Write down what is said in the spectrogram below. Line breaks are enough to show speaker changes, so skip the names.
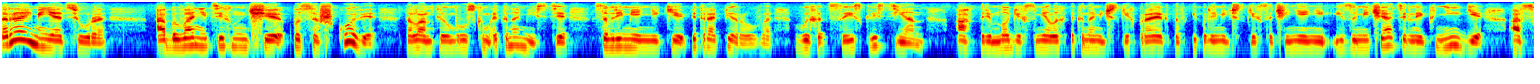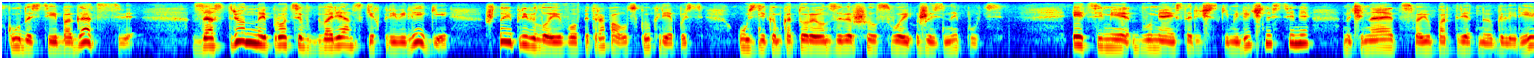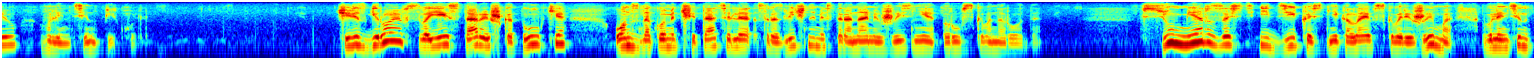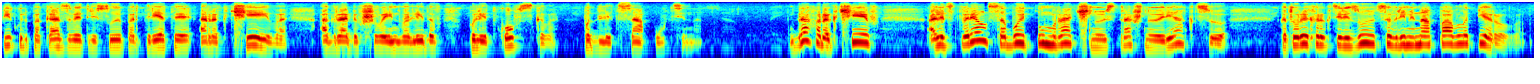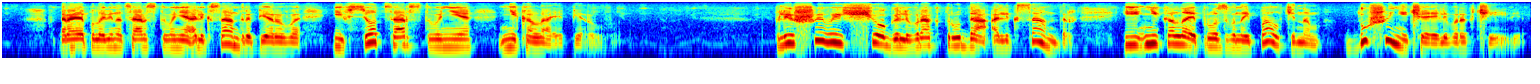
Вторая миниатюра об Иване Тихоновиче Пасашкове, талантливом русском экономисте, современнике Петра I, выходце из крестьян, авторе многих смелых экономических проектов и полемических сочинений и замечательной книги о скудости и богатстве, заостренной против дворянских привилегий, что и привело его в Петропавловскую крепость, узником которой он завершил свой жизненный путь. Этими двумя историческими личностями начинает свою портретную галерею Валентин Пикуль. Через героев своей старой шкатулки он знакомит читателя с различными сторонами жизни русского народа. Всю мерзость и дикость Николаевского режима Валентин Пикуль показывает, рисуя портреты Аракчеева, ограбившего инвалидов Политковского, подлеца Утина. Граф Аракчеев – олицетворял собой ту мрачную страшную реакцию, которой характеризуются времена Павла I, вторая половина царствования Александра I и все царствование Николая I. Плешивый щеголь, враг труда Александр и Николай, прозванный Палкиным, души не чаяли в Аракчееве.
